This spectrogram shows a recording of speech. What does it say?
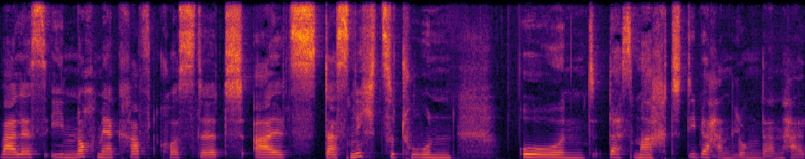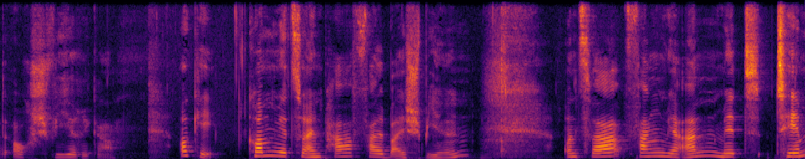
weil es ihn noch mehr Kraft kostet, als das nicht zu tun. Und das macht die Behandlung dann halt auch schwieriger. Okay, kommen wir zu ein paar Fallbeispielen. Und zwar fangen wir an mit Tim.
